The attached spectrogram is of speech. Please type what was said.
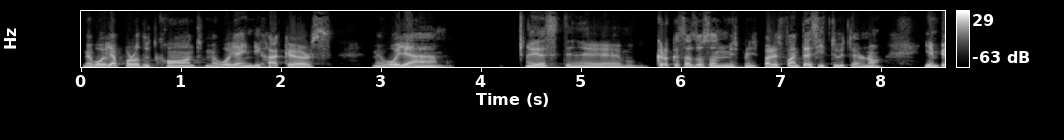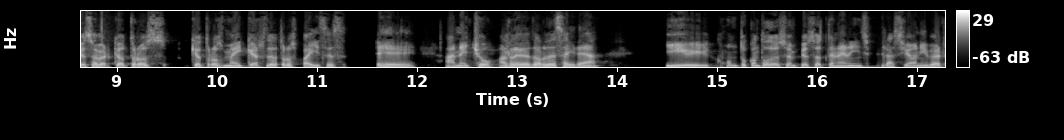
me voy a Product Hunt, me voy a Indie Hackers, me voy a, este, creo que esas dos son mis principales fuentes y Twitter, ¿no? Y empiezo a ver qué otros, qué otros makers de otros países eh, han hecho alrededor de esa idea y junto con todo eso empiezo a tener inspiración y ver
